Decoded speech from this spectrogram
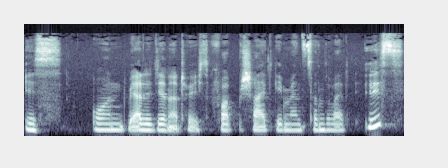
ist und werde dir natürlich sofort Bescheid geben, wenn es dann soweit ist.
